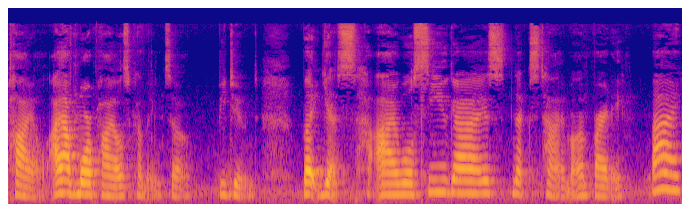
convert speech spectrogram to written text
pile. I have more piles coming, so be tuned. But yes, I will see you guys next time on Friday. Bye.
